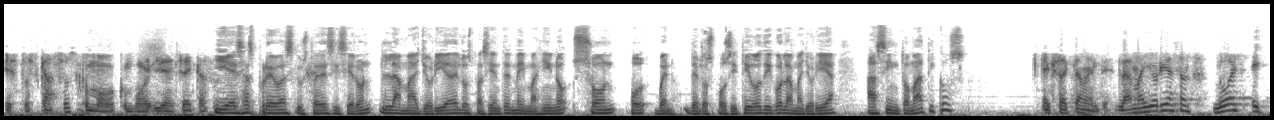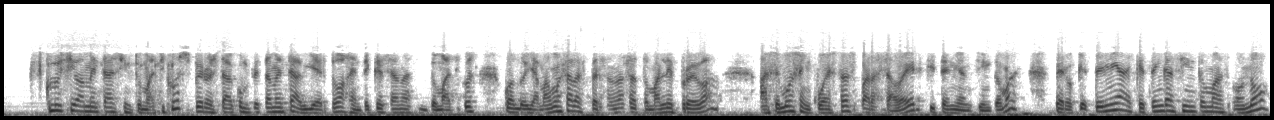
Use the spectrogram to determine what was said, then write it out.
estos casos como, como evidencia de casos. Y esas pruebas que ustedes hicieron, la mayoría de los pacientes, me imagino, son, bueno, de los positivos digo, la mayoría asintomáticos. Exactamente. La mayoría son, no es exclusivamente asintomáticos, pero está completamente abierto a gente que sean asintomáticos. Cuando llamamos a las personas a tomarle prueba, hacemos encuestas para saber si tenían síntomas, pero que tenía, que tenga síntomas o no,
